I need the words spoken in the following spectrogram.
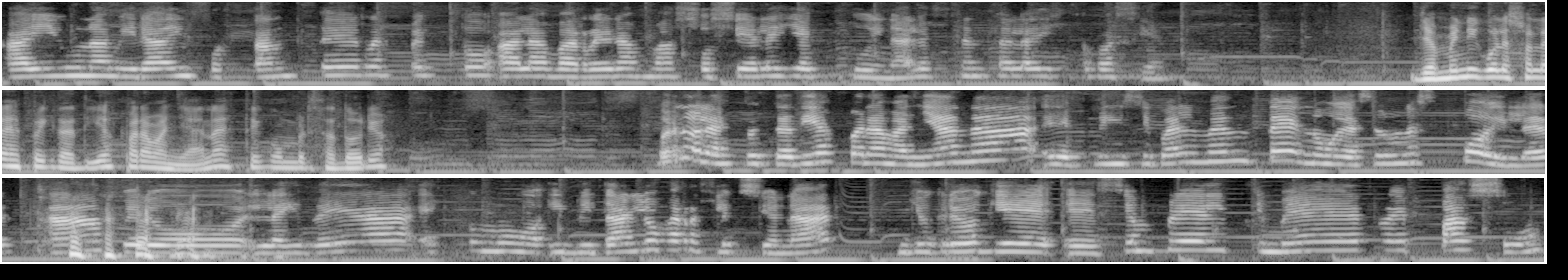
hay una mirada importante respecto a las barreras más sociales y actitudinales frente a la discapacidad. Yasmini, ¿cuáles son las expectativas para mañana este conversatorio? Bueno, las expectativas para mañana, eh, principalmente, no voy a hacer un spoiler, ah, pero la idea es como invitarlos a reflexionar. Yo creo que eh, siempre el primer paso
